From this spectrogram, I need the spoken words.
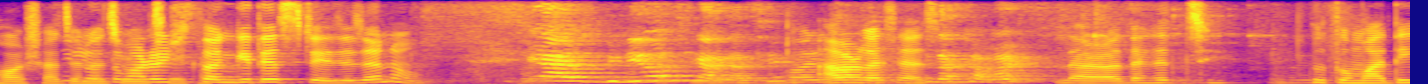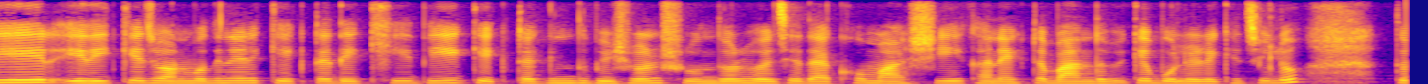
ঘর সাজানো চলছে সঙ্গীতের স্টেজে জানো? আমার কাছে আছে। দাঁড়াও দেখাচ্ছি। তো তোমাদের এদিকে জন্মদিনের কেকটা দেখিয়ে দিই। কেকটা কিন্তু ভীষণ সুন্দর হয়েছে। দেখো মাসি এখানে একটা বান্ধবীকে বলে রেখেছিল। তো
